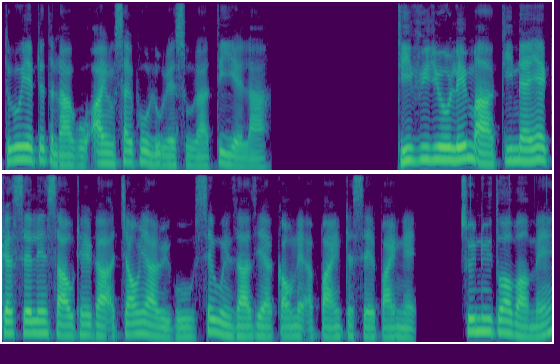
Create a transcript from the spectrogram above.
သူတို့ရဲ့ပြဿနာကိုအာရုံစိုက်ဖို့လိုတယ်ဆိုတာသိရဲ့လားဒီဗီဒီယိုလေးမှာကီနန်ရဲ့ကက်ဆယ်လင်းစာအုပ်ထဲကအကြောင်းအရာတွေကိုစိတ်ဝင်စားစရာကောင်းတဲ့အပိုင်း30ပိုင်းနဲ့ဆွေးနွေးသွားပါမယ်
